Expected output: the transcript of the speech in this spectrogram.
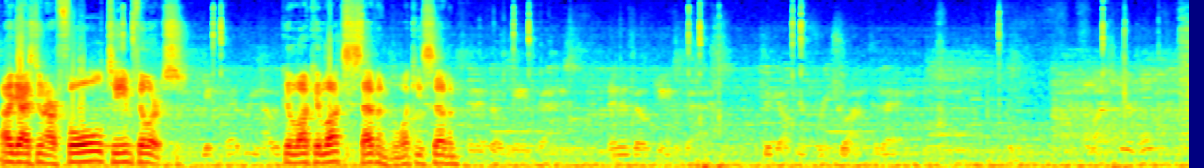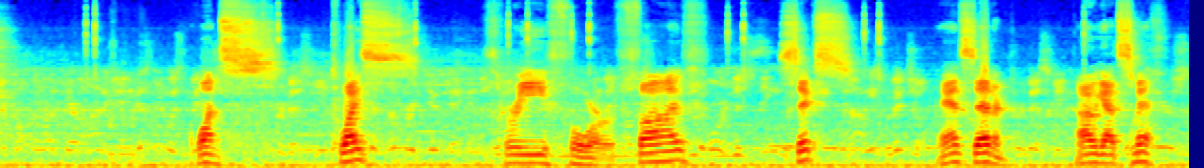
All right, guys, doing our full team fillers. Good luck, good luck. Seven, lucky seven. Once, twice, three, four, five, six, and seven. All right, we got Smith,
